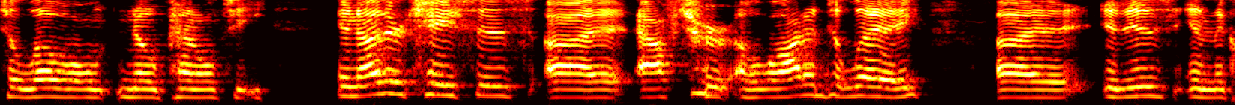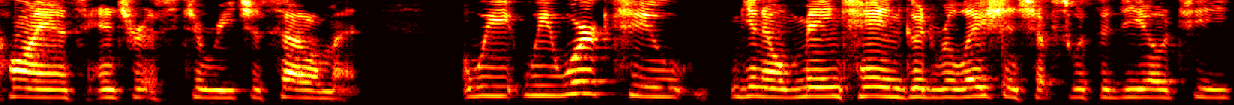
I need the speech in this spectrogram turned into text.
to level no penalty. In other cases, uh, after a lot of delay, uh, it is in the client's interest to reach a settlement we we work to you know maintain good relationships with the DOT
